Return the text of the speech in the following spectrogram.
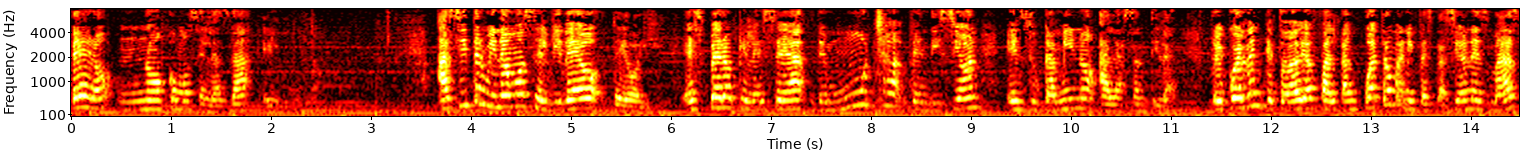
pero no como se las da el mundo. Así terminamos el video de hoy. Espero que les sea de mucha bendición en su camino a la santidad. Recuerden que todavía faltan cuatro manifestaciones más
